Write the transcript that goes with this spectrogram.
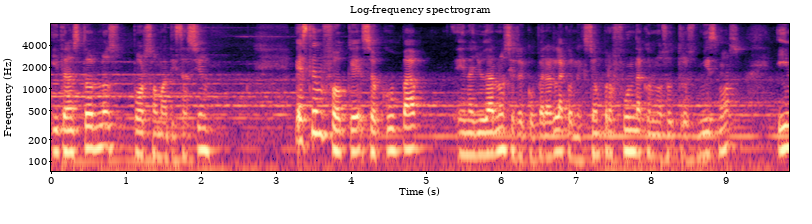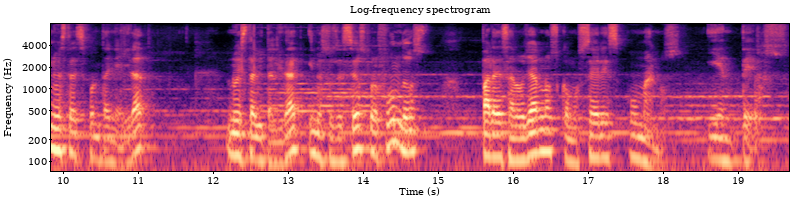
y trastornos por somatización. Este enfoque se ocupa en ayudarnos y recuperar la conexión profunda con nosotros mismos y nuestra espontaneidad nuestra vitalidad y nuestros deseos profundos para desarrollarnos como seres humanos y enteros.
